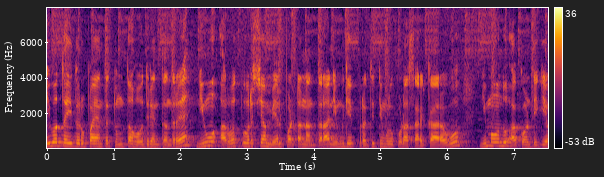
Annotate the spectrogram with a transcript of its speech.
ಐವತ್ತೈದು ರೂಪಾಯಿ ಅಂತ ತುಂಬ್ತಾ ಹೋದ್ರಿ ಅಂತಂದರೆ ನೀವು ಅರವತ್ತು ವರ್ಷ ಮೇಲ್ಪಟ್ಟ ನಂತರ ನಿಮಗೆ ಪ್ರತಿ ತಿಂಗಳು ಕೂಡ ಸರ್ಕಾರವು ನಿಮ್ಮ ಒಂದು ಅಕೌಂಟಿಗೆ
